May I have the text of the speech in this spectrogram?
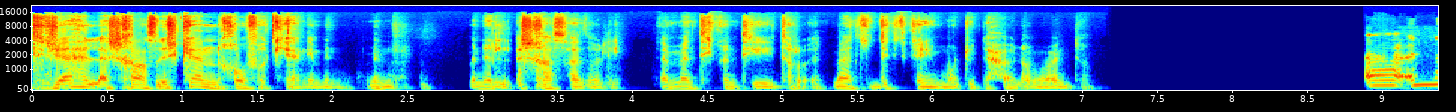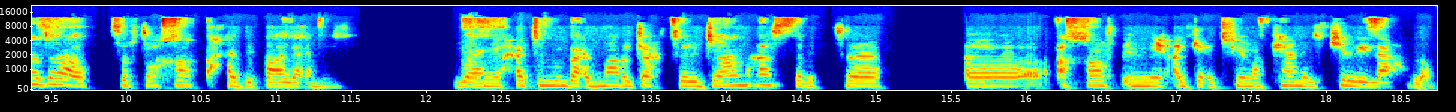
تجاه الأشخاص إيش كان خوفك يعني من من من الأشخاص هذولي؟ لما أنت كنتي تر... ما تدك تكوني موجودة حولهم وعندهم؟ آه النظرات صرت أخاف أحد يطالعني. يعني حتى من بعد ما رجعت الجامعة صرت آه أخاف إني أقعد في مكان الكل يلاحظه.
